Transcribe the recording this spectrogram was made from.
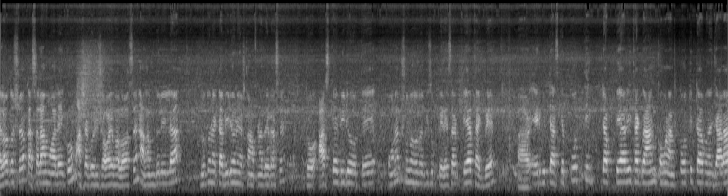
হ্যালো দর্শক, আসসালামু আলাইকুম। আশা করি সবাই ভালো আছেন। আলহামদুলিল্লাহ, নতুন একটা ভিডিও নিয়ে আসলাম আপনাদের কাছে। তো আজকের ভিডিওতে অনেক সুন্দর সুন্দর কিছু পেরেসার পেয়ার থাকবে। আর এর ভিতরে আজকে প্রত্যেকটা পেয়ারই থাকবে আনকমন আর প্রত্যেকটা মানে যারা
